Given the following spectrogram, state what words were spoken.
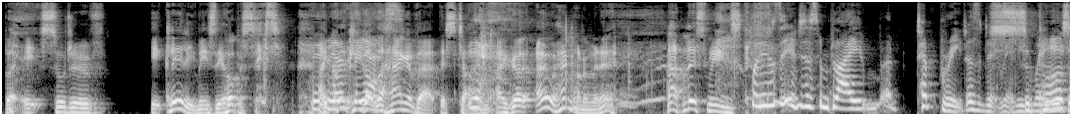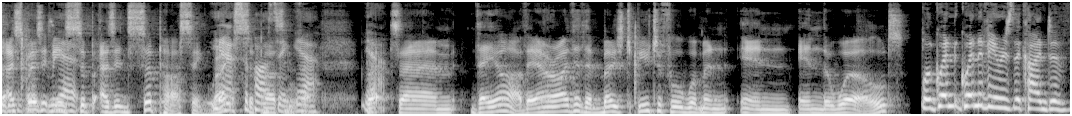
But it's sort of. It clearly means the opposite. I Yeah, quickly got the hang of that this time. Yeah. I go, oh, hang on a minute. this means Well, it does, it imply uh, temporary, doesn't it? Really, the way you Surpass, I suppose it means yeah. as in surpassing, right? Yeah, surpassing, yeah. Fair. Yeah. But um, they are. They are either the most beautiful woman in in the world. Well, Gwen, Guinevere is the kind of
